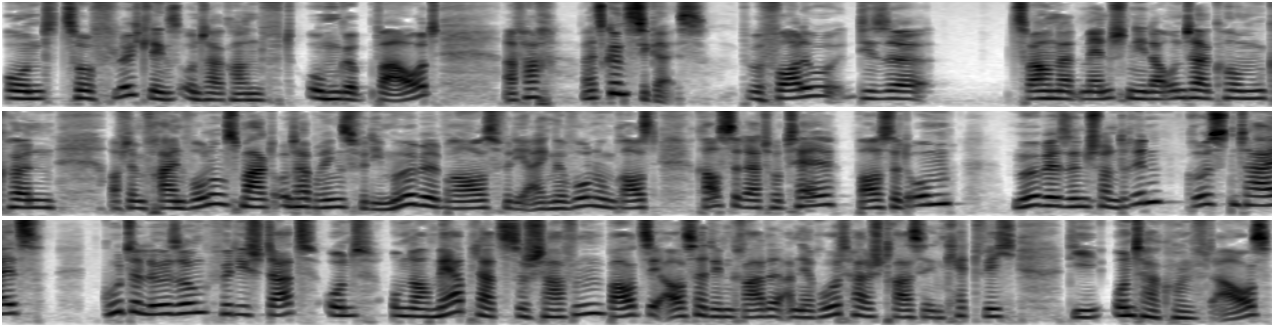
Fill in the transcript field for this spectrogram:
und zur Flüchtlingsunterkunft umgebaut, einfach weil es günstiger ist. Bevor du diese 200 Menschen, die da unterkommen können, auf dem freien Wohnungsmarkt unterbringst, für die Möbel brauchst, für die eigene Wohnung brauchst, kaufst du das Hotel, baust es um, Möbel sind schon drin, größtenteils. Gute Lösung für die Stadt und um noch mehr Platz zu schaffen, baut sie außerdem gerade an der Ruhrtalstraße in Kettwig die Unterkunft aus.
